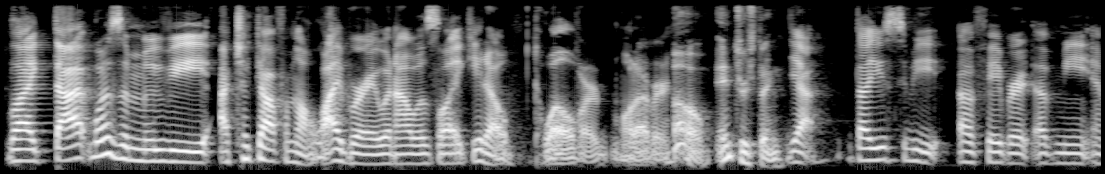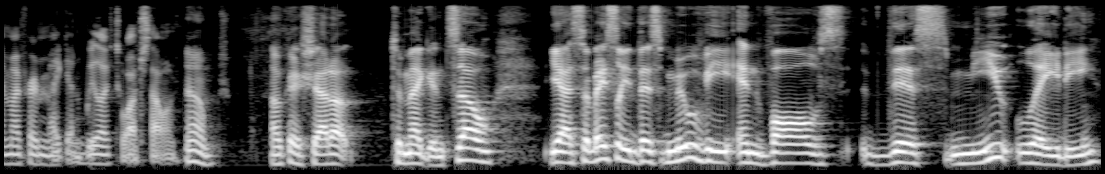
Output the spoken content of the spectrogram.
Like that was a movie I checked out from the library when I was like, you know, twelve or whatever. Oh, interesting. Yeah, that used to be a favorite of me and my friend Megan. We like to watch that one. Oh, okay. Shout out to Megan. So, yeah, so basically, this movie involves this mute lady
